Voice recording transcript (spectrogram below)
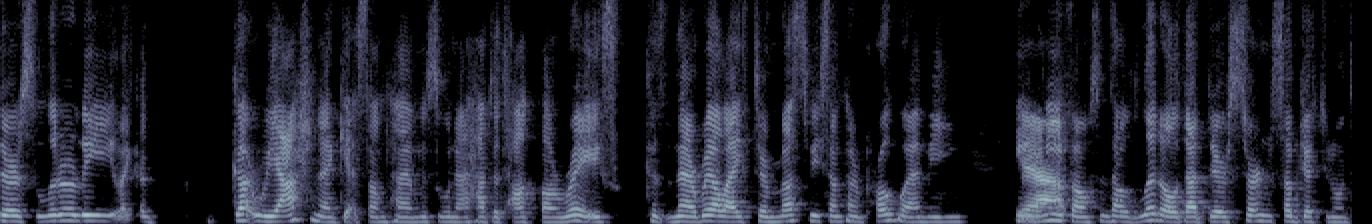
there's literally like a gut reaction I get sometimes when I have to talk about race, because then I realize there must be some kind of programming in Yeah. me from since I was little that there's certain subjects you don't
